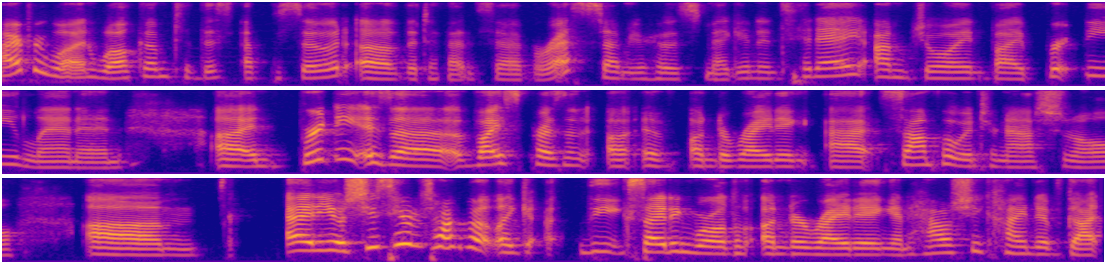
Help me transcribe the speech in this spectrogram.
Hi, everyone. Welcome to this episode of the Defense Never Rests. I'm your host, Megan, and today I'm joined by Brittany Lannon. Uh, and Brittany is a vice president of underwriting at Sompo International. Um, and you know she's here to talk about like the exciting world of underwriting and how she kind of got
